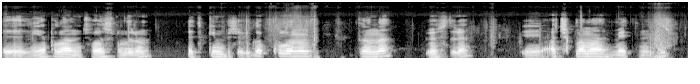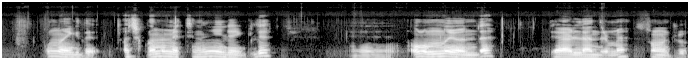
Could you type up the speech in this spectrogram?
e, yapılan çalışmaların etkin bir şekilde kullanıldığını gösteren e, açıklama metnidir. Bununla ilgili açıklama metni ile ilgili e, olumlu yönde değerlendirme sonucu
